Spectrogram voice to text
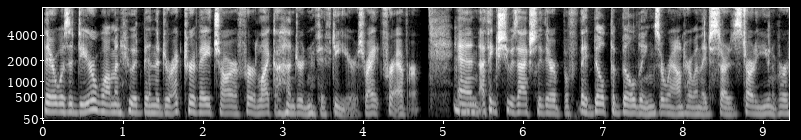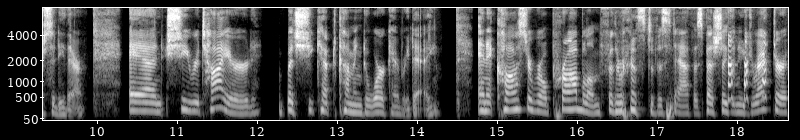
there was a dear woman who had been the director of HR for like 150 years, right? Forever. Mm-hmm. And I think she was actually there before they built the buildings around her when they started to start a university there. And she retired, but she kept coming to work every day. And it caused a real problem for the rest of the staff, especially the new director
